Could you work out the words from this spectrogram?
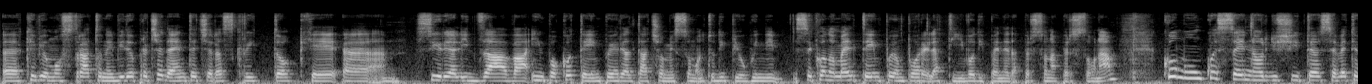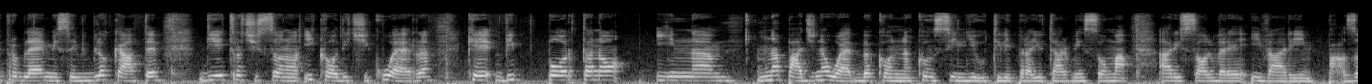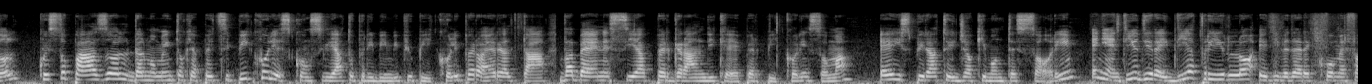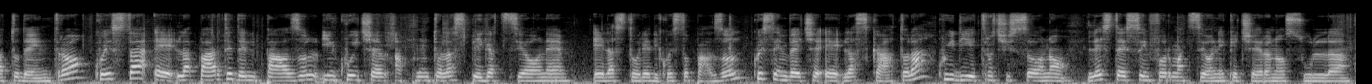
eh, che vi ho mostrato nel video precedente c'era scritto che eh, si realizzava in poco tempo, in realtà ci ho messo molto di più, quindi secondo me il tempo è un po' relativo, dipende da persona a persona. Comunque se non riuscite, se avete problemi, se vi bloccate, dietro ci sono i codici QR che vi portano in um, una pagina web con consigli utili per aiutarvi insomma a risolvere i vari puzzle. Questo puzzle dal momento che ha pezzi piccoli è sconsigliato per i bimbi più piccoli, però in realtà va bene sia per grandi che per piccoli, insomma è ispirato ai giochi Montessori. E niente io direi di aprirlo e di vedere come è fatto dentro. Questa è la parte del puzzle in cui c'è appunto la spiegazione e la storia di questo puzzle. Questa invece è la scatola. Qui dietro ci sono le stesse informazioni che c'erano sul,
